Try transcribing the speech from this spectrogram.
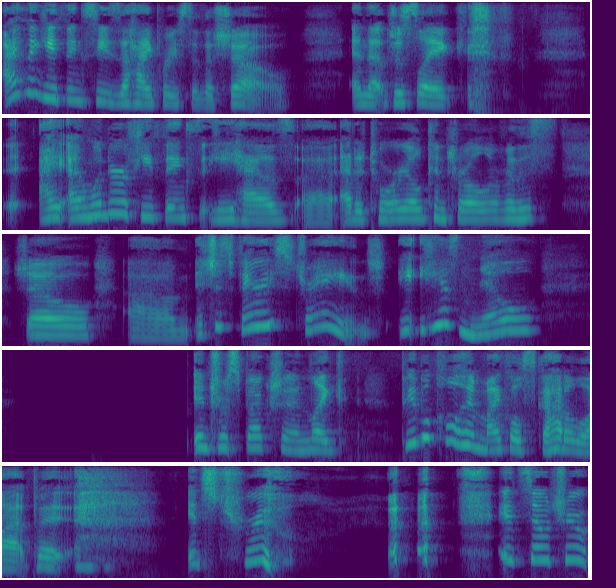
I think he thinks he's the high priest of the show. And that just like I, I wonder if he thinks that he has uh, editorial control over this show. Um, it's just very strange. He, he has no introspection. Like people call him Michael Scott a lot, but it's true. it's so true.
